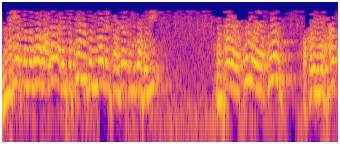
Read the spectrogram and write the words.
النبي صلى الله عليه وسلم لم تكونوا ضلالا فهداكم الله لي. وصار يقول ويقول وقوله حق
